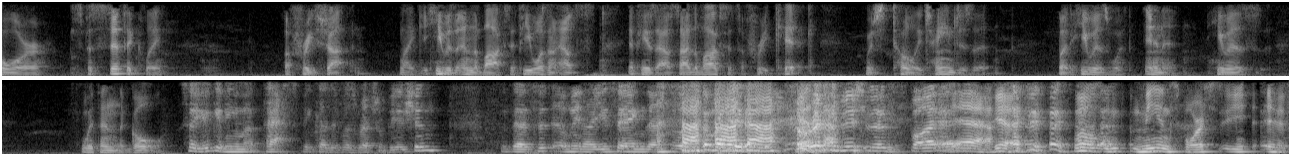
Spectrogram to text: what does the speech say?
for specifically a free shot. Like he was in the box. If he wasn't out, if he was outside the box, it's a free kick, which totally changes it. But he was within it. He was within the goal. So you're giving him a pass because it was retribution? That's. I mean, are you saying that was somebody a retribution inspired? Yeah. Yeah. Well, m- me in sports, if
